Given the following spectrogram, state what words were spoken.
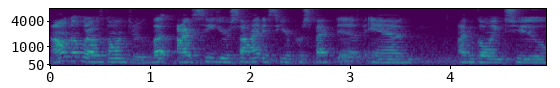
I don't know what I was going through, but I see your side, I see your perspective, and I'm going to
